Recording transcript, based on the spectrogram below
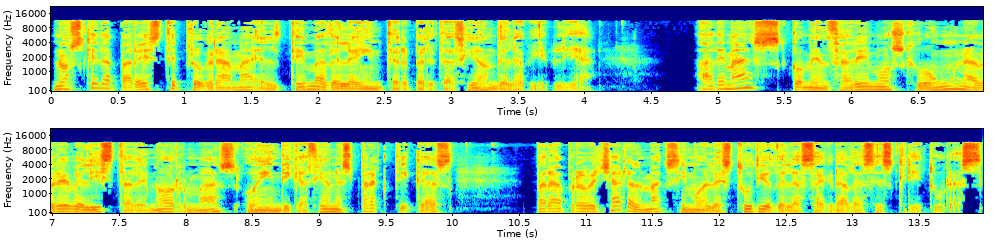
Nos queda para este programa el tema de la interpretación de la Biblia. Además, comenzaremos con una breve lista de normas o indicaciones prácticas para aprovechar al máximo el estudio de las Sagradas Escrituras.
